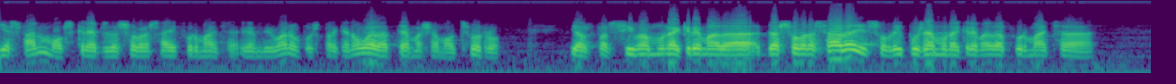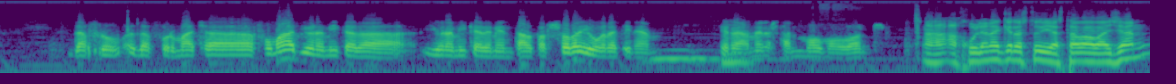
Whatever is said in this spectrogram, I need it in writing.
i es fan molts creps de sobrassada i formatge. I vam dir, bueno, doncs per què no ho adaptem això amb el xurro? I el farcim amb una crema de, de sobrassada i a sobre hi posem una crema de formatge de, de formatge fumat i una mica de, i una mica de mental per sobre i ho gratinem. I realment estan molt, molt bons. Ah, el Julián aquí a l'estudi estava vejant.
